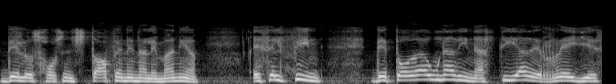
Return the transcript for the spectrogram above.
de los Hohenstaufen en Alemania, es el fin de toda una dinastía de reyes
